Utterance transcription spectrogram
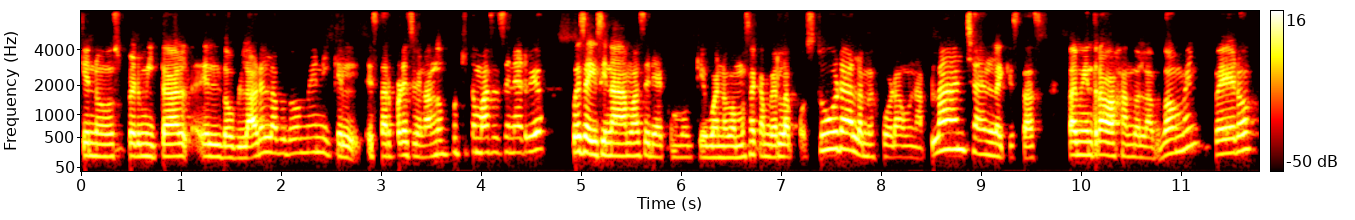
que nos permita el doblar el abdomen y que estar presionando un poquito más ese nervio, pues ahí sí nada más sería como que, bueno, vamos a cambiar la postura, a lo mejor a una plancha en la que estás también trabajando el abdomen, pero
